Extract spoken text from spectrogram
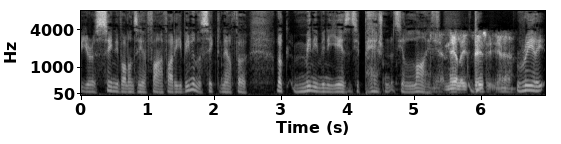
you're a senior volunteer firefighter. You've been in the sector now for look many many years. It's your passion. It's your life. Yeah, nearly 30. Do, yeah. Really,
